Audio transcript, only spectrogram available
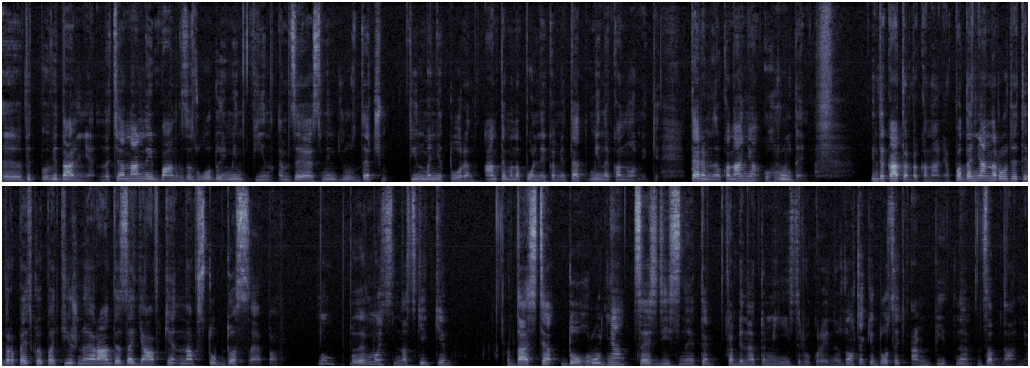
Е, Відповідальні Національний банк за згодою Мінфін, МЗС, Мін'юз, Держфінмоніторинг, Антимонопольний комітет Мінекономіки. Термін виконання грудень. Індикатор виконання. Подання на розгляд Європейської платіжної ради заявки на вступ до СЕПА. Ну, подивимось, наскільки вдасться до грудня це здійснити Кабінетом міністрів України. Знов таки досить амбітне завдання.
